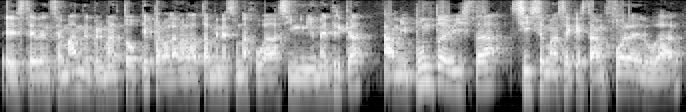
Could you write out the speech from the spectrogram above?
este Benzema en el primer toque, pero la verdad también es una jugada así milimétrica. A mi punto de vista, sí se me hace que están fuera de lugar,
